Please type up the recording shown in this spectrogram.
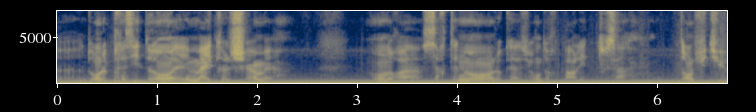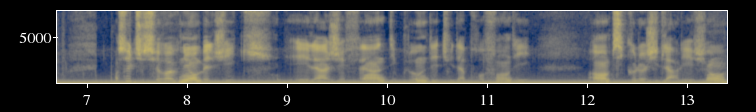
euh, dont le président est Michael Shermer. On aura certainement l'occasion de reparler de tout ça dans le futur. Ensuite, je suis revenu en Belgique et là, j'ai fait un diplôme d'études approfondies en psychologie de la religion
